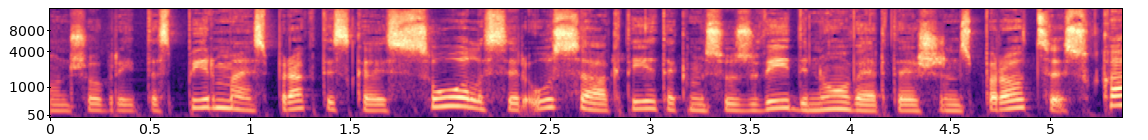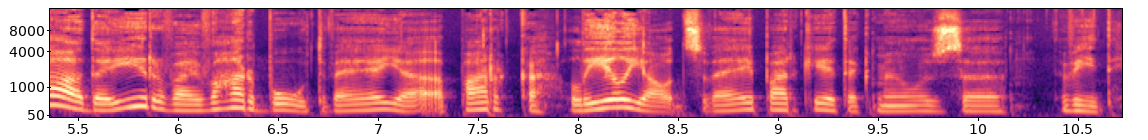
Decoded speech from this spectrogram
un šobrīd tas pirmais praktiskais solis ir uzsākt ietekmes uz vidi novērtēšanas procesu. Kāda ir vai var būt vēja parka, lieljaudas vēja parka ietekme uz uh, vidi?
